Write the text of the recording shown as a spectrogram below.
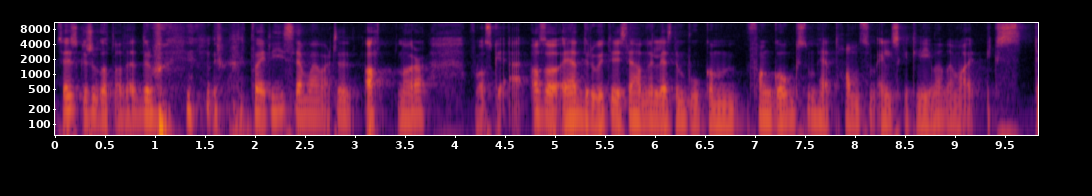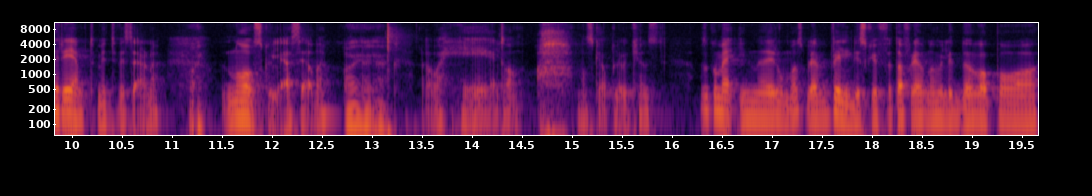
Så jeg husker så godt at jeg dro, dro til Paris. Jeg må ha vært 18 år. da. For nå skulle jeg, altså, jeg dro ut Paris. Jeg hadde lest en bok om van Gogh som het 'Han som elsket livet'. Den var ekstremt mytifiserende. Oi. Nå skulle jeg se det. Oi, oi. Jeg var helt sånn ah, Nå skal jeg oppleve kunst. Og så kom jeg inn i rommet, og så ble jeg veldig skuffet. Da, fordi det var på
